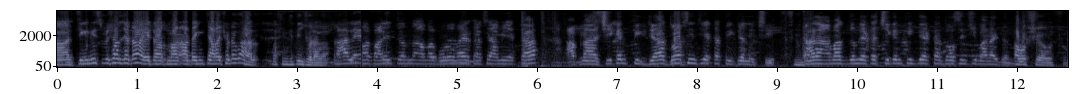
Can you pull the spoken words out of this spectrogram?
আর চিকেন স্পেশাল যেটা এটা আপনার আট ইঞ্চি আড়াইশো টাকা আর দশ ইঞ্চি তিনশো টাকা। তাহলে আমার বাড়ির জন্য আমার বড় ভাইয়ের কাছে আমি একটা আপনার চিকেন পিৎজা দশ ইঞ্চি একটা পিৎজা নিচ্ছি। তাহলে আমার জন্য একটা চিকেন পিৎজা একটা দশ ইঞ্চি বানাই দেন। অবশ্যই অবশ্যই।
